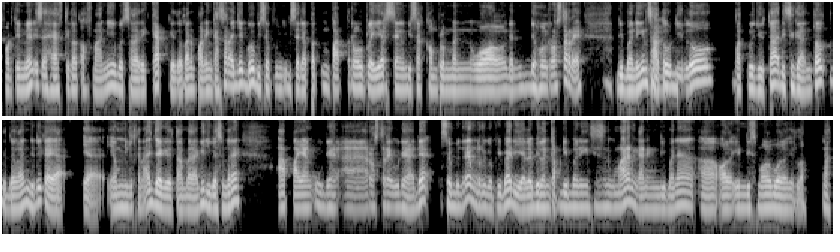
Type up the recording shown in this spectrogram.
40 million is a hefty lot of money buat salary cap gitu kan paling kasar aja gue bisa punya bisa dapat empat role players yang bisa complement wall dan the whole roster ya dibandingin hmm. satu di low 40 juta di Sigantot gitu kan jadi kayak ya yang menyulitkan aja gitu tambah lagi juga sebenarnya apa yang udah uh, rosternya udah ada sebenarnya menurut gue pribadi ya lebih lengkap dibanding season kemarin kan yang di mana uh, all in di small ball gitu loh. Nah,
